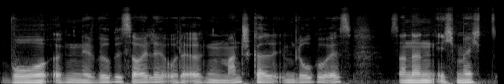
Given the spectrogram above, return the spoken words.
wo irgendeine Wirbelsäule oder irgendein Manschgal im Logo ist, sondern ich möchte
